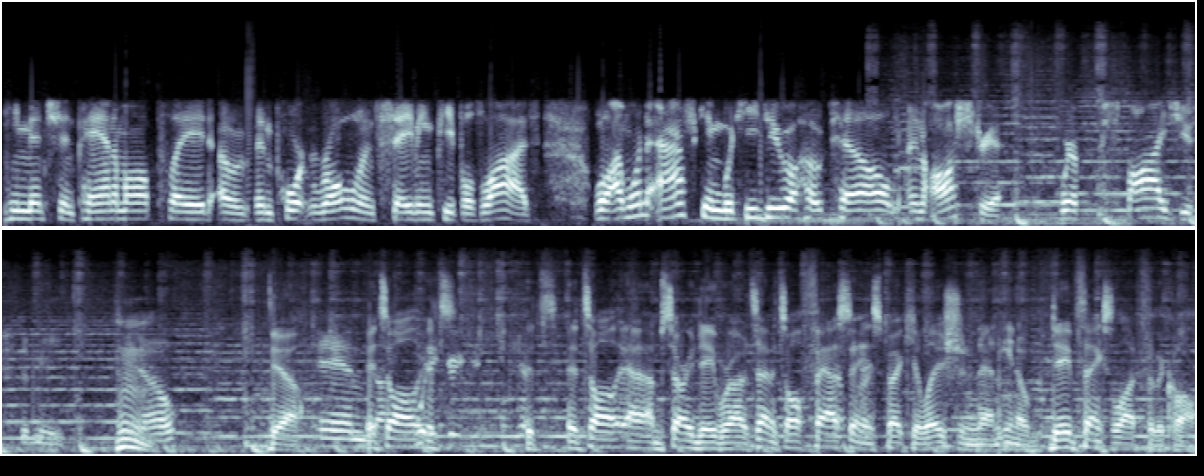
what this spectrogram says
he mentioned Panama played an important role in saving people's lives. Well, I wanted to ask him, would he do a hotel in Austria where spies used to meet? Hmm. You know? Yeah, and it's uh, all it's, it's it's all. I'm sorry, Dave, we're out of time. It's all fascinating speculation, and you know, Dave, thanks a lot for the call.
